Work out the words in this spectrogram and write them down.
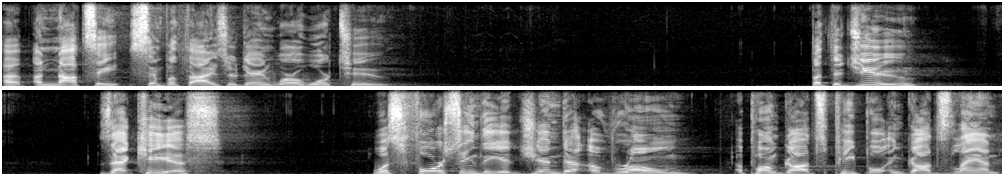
a, a Nazi sympathizer during World War II. But the Jew, Zacchaeus, was forcing the agenda of Rome upon God's people and God's land,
